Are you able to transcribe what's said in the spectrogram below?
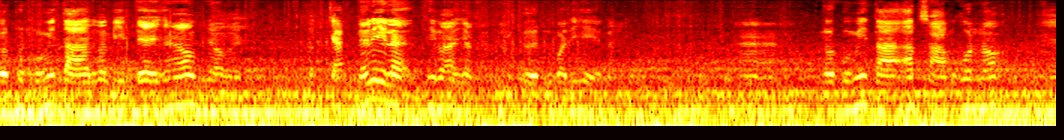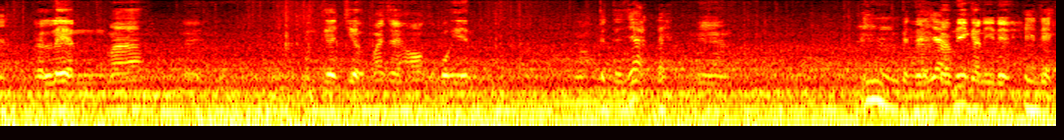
รถเพิ่นบ่มีตามาบีบแต่ใช่เฮาพี่น้องเอ้ยรถจักรเดี๋ยวนี้แหละที่ว่าอยากให้เกิดอุบัติเหตุนะอ่ารถบุมิตาอัพสามคนเนาะเนี่ยก็เล่นมาเลยมันเกิดเจือกมาใจห้องกับโบเห็นเนาะเป็นตาญาตินะแม่นอืมเป็นตาญาแบติบนี้กันนี่เด้นี่เด็ก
